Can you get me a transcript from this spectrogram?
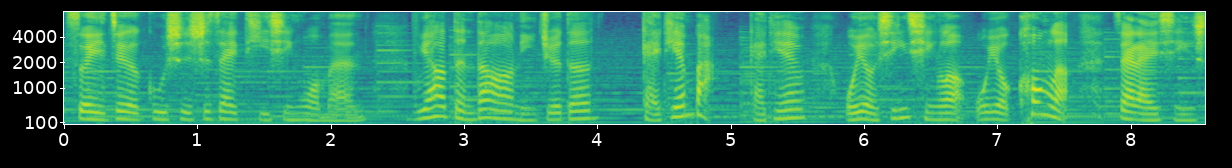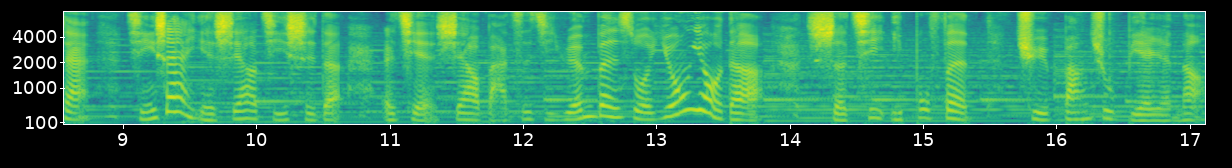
所以这个故事是在提醒我们，不要等到你觉得改天吧。改天我有心情了，我有空了，再来行善。行善也是要及时的，而且是要把自己原本所拥有的舍弃一部分，去帮助别人呢。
